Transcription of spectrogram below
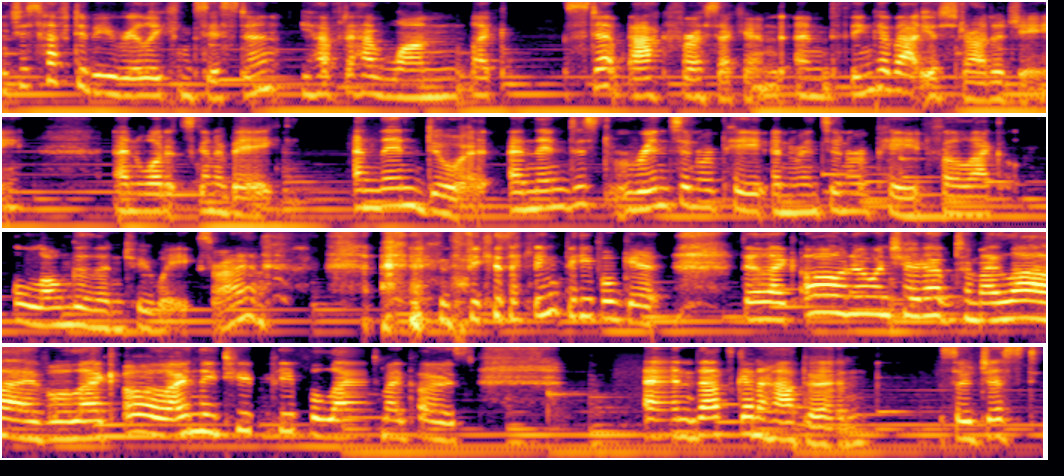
You just have to be really consistent. You have to have one, like, step back for a second and think about your strategy and what it's going to be, and then do it. And then just rinse and repeat and rinse and repeat for like longer than two weeks, right? because I think people get, they're like, oh, no one showed up to my live, or like, oh, only two people liked my post. And that's going to happen. So just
